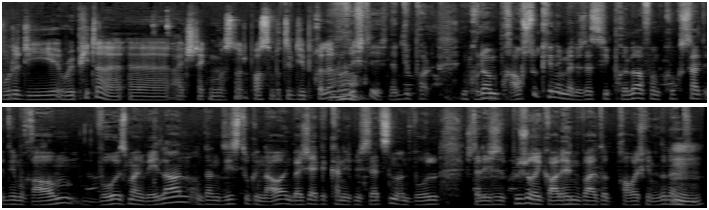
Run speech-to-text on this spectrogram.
wo du die Repeater äh, einstecken musst. Ne? Du brauchst im Prinzip die Brille nur. Richtig. Ne? Die, Im Grunde genommen brauchst du keine mehr. Du setzt die Brille auf und guckst halt in dem Raum, wo ist mein WLAN und dann siehst du genau, in welche Ecke kann ich mich setzen und wo stelle ich das Bücherregal hin, weil dort brauche ich kein Internet.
